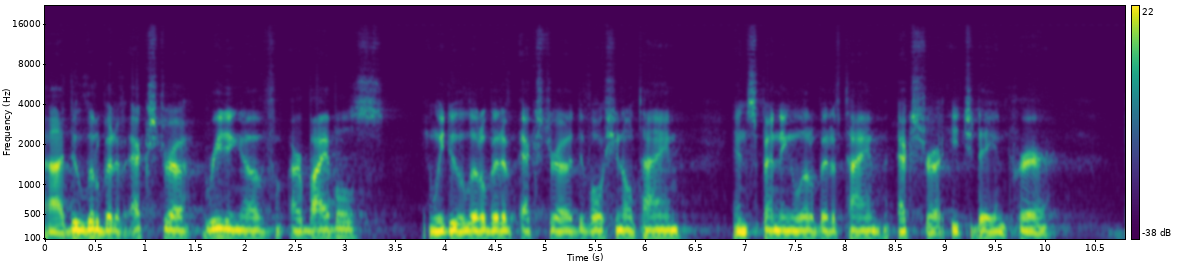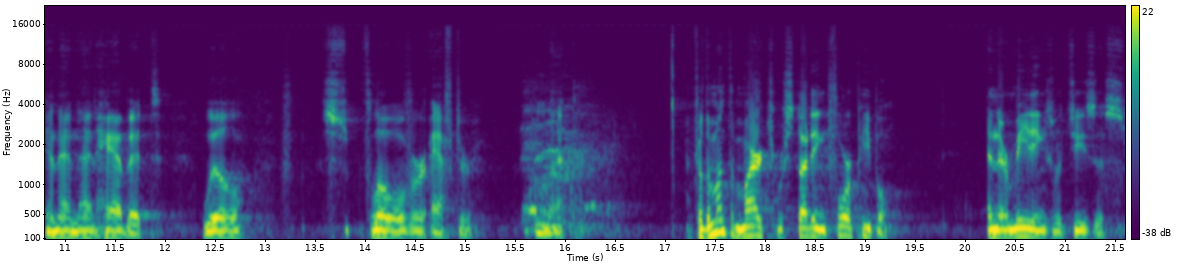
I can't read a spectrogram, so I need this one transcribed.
uh, do a little bit of extra reading of our Bibles, and we do a little bit of extra devotional time and spending a little bit of time extra each day in prayer. And then that habit will flow over after Lent. For the month of March, we're studying four people and their meetings with Jesus.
